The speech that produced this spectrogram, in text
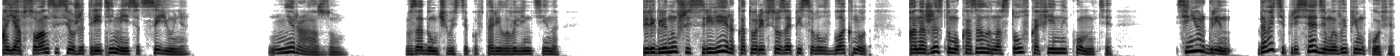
А я в Суансесе уже третий месяц с июня». «Ни разу», — в задумчивости повторила Валентина. Переглянувшись с Ривейра, который все записывал в блокнот, она жестом указала на стол в кофейной комнате. «Сеньор Грин, давайте присядем и выпьем кофе.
